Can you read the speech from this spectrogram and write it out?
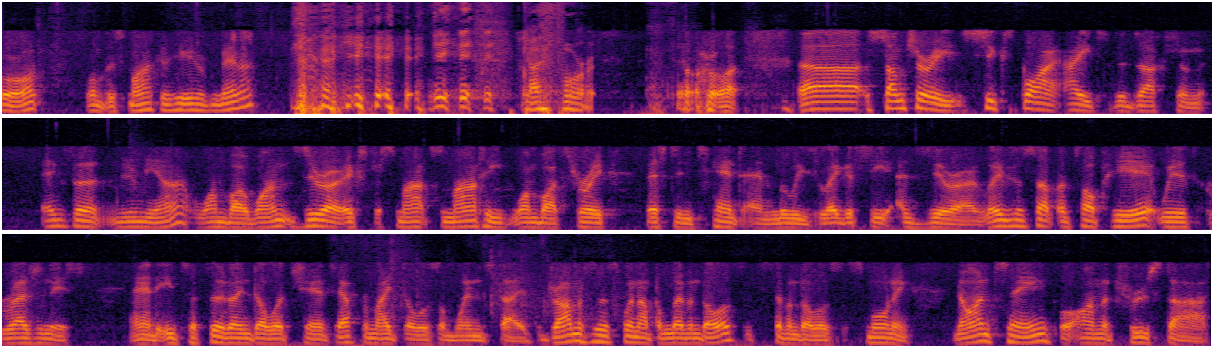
all right, want this market here, Manor? yeah. Go for it. all right. Uh, Sumptuary, 6 by 8 deduction. Exit Numia, 1 by 1. Zero extra smart. Smarty, 1 by 3. Best Intent and Louis Legacy at 0. Leaves us up the top here with Rajneesh and it's a $13 chance out from $8 on Wednesday. The Dramatist went up $11. It's $7 this morning. 19 for I'm a True Star.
